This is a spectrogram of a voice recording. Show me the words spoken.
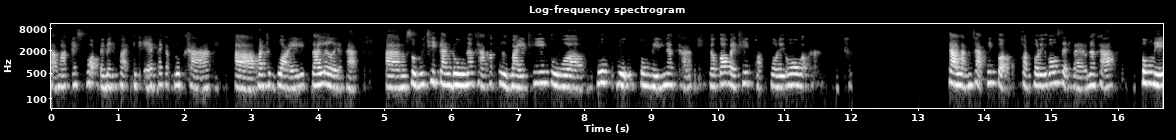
สามารถ export ไปเป็นไฟล์ PDF ให้กับลูกค้าอ่าบันทึกไว้ได้เลยะค่ะอ่าส่วนวิธีการดูนะคะก็คือไปที่ตัวรูปบุตรงนี้นะคะ แล้วก็ไปที่ portfolio อะค่ะการหลังจากที่กด portfolio เสร็จแล้วนะคะ ตรงนี้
